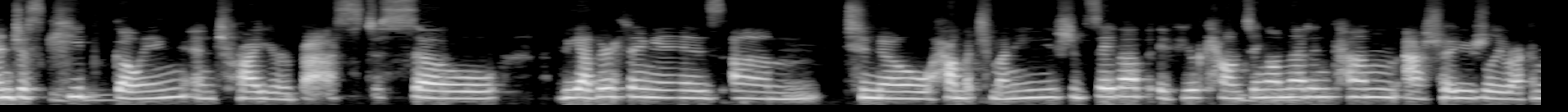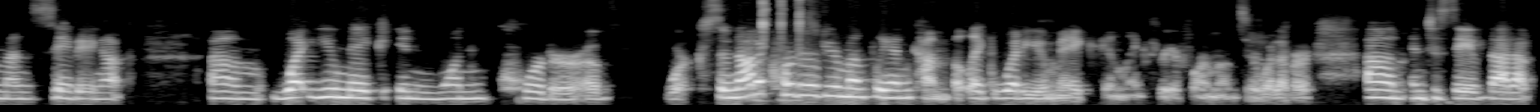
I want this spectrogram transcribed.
and just keep mm-hmm. going and try your best. So the other thing is um, to know how much money you should save up. If you're counting on that income, ASHA usually recommends saving up um, what you make in one quarter of work. So not a quarter of your monthly income, but like what do you make in like three or four months or whatever, um, and to save that up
